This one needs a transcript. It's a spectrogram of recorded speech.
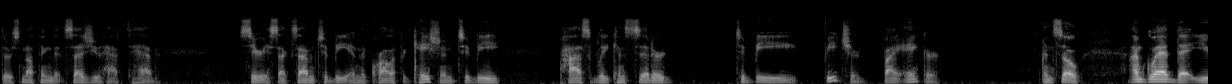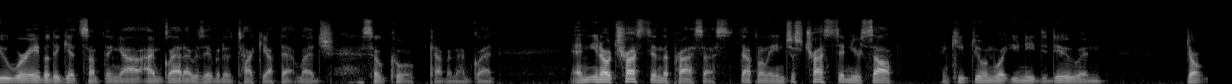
there's nothing that says you have to have Sirius XM to be in the qualification to be possibly considered to be featured by Anchor." And so I'm glad that you were able to get something out. I'm glad I was able to talk you off that ledge. So cool, Kevin. I'm glad. And, you know, trust in the process, definitely. And just trust in yourself and keep doing what you need to do. And don't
